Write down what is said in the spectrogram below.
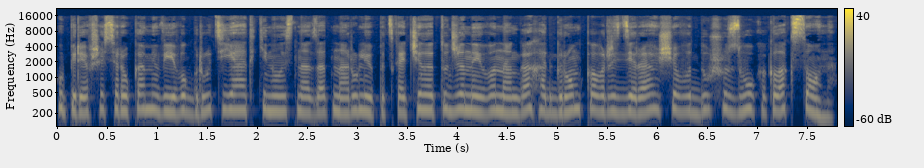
Уперевшись руками в его грудь, я откинулась назад на руль и подскочила тут же на его ногах от громкого раздирающего душу звука клаксона.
